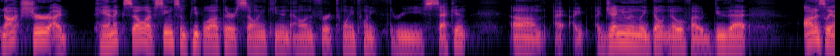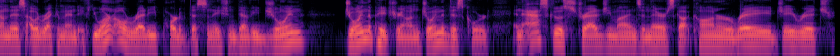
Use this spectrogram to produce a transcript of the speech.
Not sure I'd panic sell. I've seen some people out there selling Keenan Allen for a 2023 second. Um, I, I, I genuinely don't know if I would do that. Honestly, on this, I would recommend if you aren't already part of Destination Devy, join join the Patreon, join the Discord, and ask those strategy minds in there Scott Connor, Ray, Jay Rich,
